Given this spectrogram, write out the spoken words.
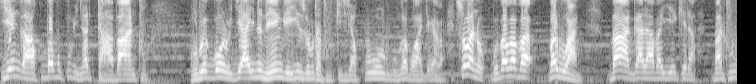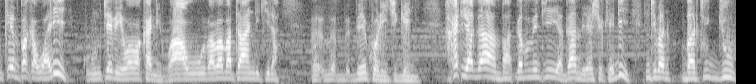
ye ng'akuba bukubi natta abantu. Olweggoolo gyalina naye ngaeyinza obutatuukirira ku olwo nga bwajagaba so bano bwe baba ba- balwana baagala abayeekera batuuke mpaka wali ku ntebe ewawakanirwawo we baba batandikira be- be- be- bekola ekigenyi. Kakati yagamba gavumenti ye yagamba eyashekedi nti bano batujju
